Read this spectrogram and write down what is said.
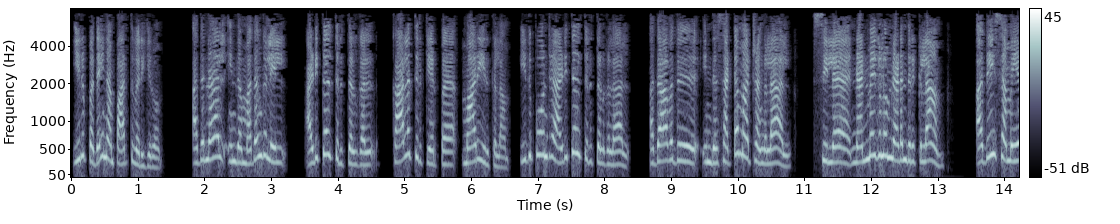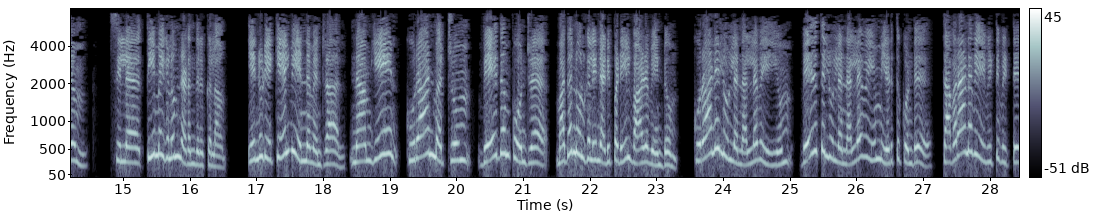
இருப்பதை நாம் பார்த்து வருகிறோம். அதனால் இந்த மதங்களில் அடித்தல் திருத்தல்கள் காலத்திற்கேற்ப மாறி இருக்கலாம் இது போன்ற அடித்தல் திருத்தல்களால் அதாவது இந்த சட்ட மாற்றங்களால் சில நன்மைகளும் நடந்திருக்கலாம் அதே சமயம் சில தீமைகளும் நடந்திருக்கலாம். என்னுடைய கேள்வி என்னவென்றால் நாம் ஏன் குரான் மற்றும் வேதம் போன்ற மத நூல்களின் அடிப்படையில் வாழ வேண்டும்? குரானில் உள்ள நல்லவையையும் வேதத்தில் உள்ள நல்லவையும் எடுத்துக்கொண்டு தவறானவையை விட்டுவிட்டு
